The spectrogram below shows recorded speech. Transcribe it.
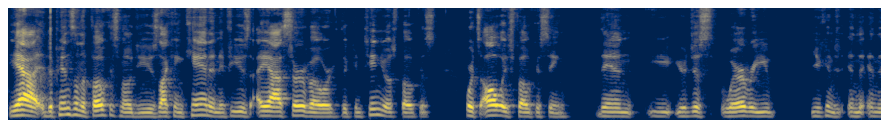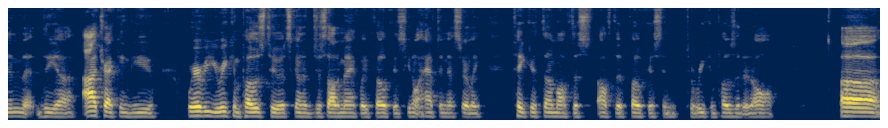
Yeah, it depends on the focus mode you use. Like in Canon, if you use AI servo or the continuous focus, where it's always focusing, then you, you're just wherever you you can in the in the, the uh, eye tracking view, wherever you recompose to, it's going to just automatically focus. You don't have to necessarily take your thumb off this off the focus and to recompose it at all. Uh,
